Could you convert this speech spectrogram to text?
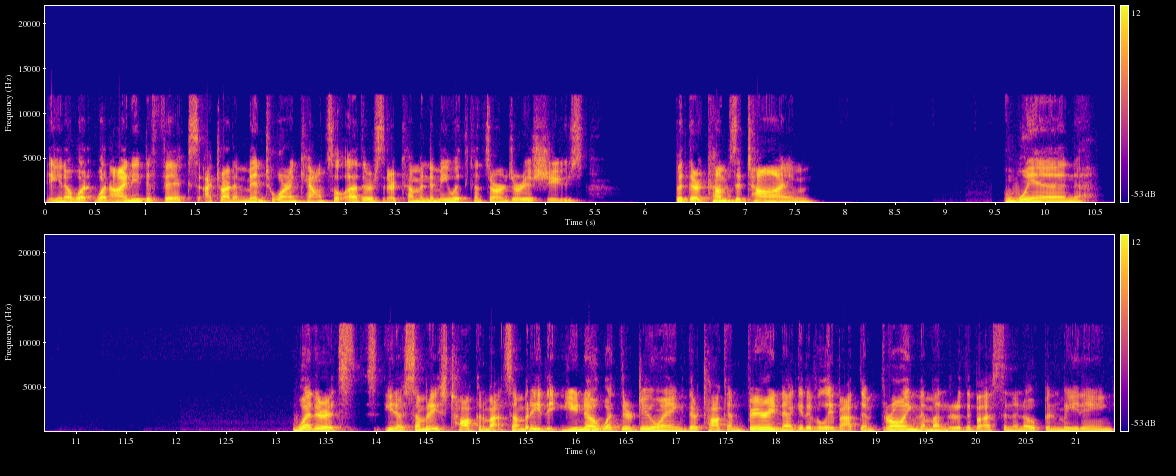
You know, what, what I need to fix, I try to mentor and counsel others that are coming to me with concerns or issues. But there comes a time when whether it's you know somebody's talking about somebody that you know what they're doing they're talking very negatively about them throwing them under the bus in an open meeting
